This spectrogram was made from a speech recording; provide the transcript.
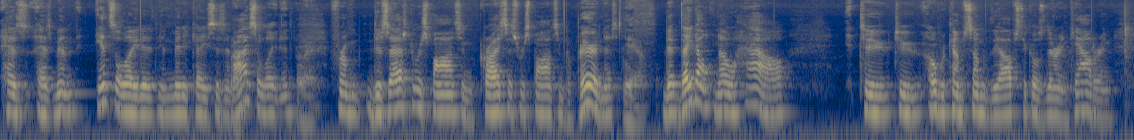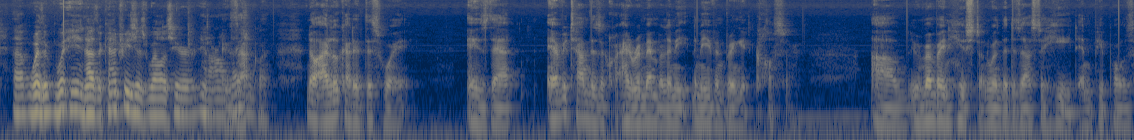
has has been insulated in many cases and Right. isolated Right. from disaster response and crisis response and preparedness Yeah. that they don't know how to to overcome some of the obstacles they're encountering, uh, whether in other countries as well as here in our own nation. Exactly. No, I look at it this way: is that every time there's a cri- I remember. Let me let me even bring it closer. Um, you remember in Houston when the disaster hit and people was,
